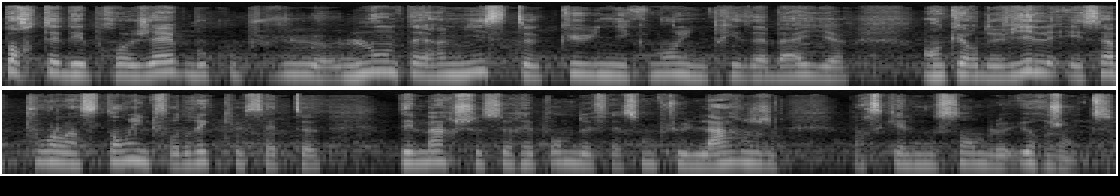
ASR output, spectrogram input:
porter des projets beaucoup plus long-termistes que uniquement une prise à bail en cœur de ville. Et ça, pour l'instant, il faudrait que cette démarche se répande de façon plus large parce qu'elle nous semble urgente.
